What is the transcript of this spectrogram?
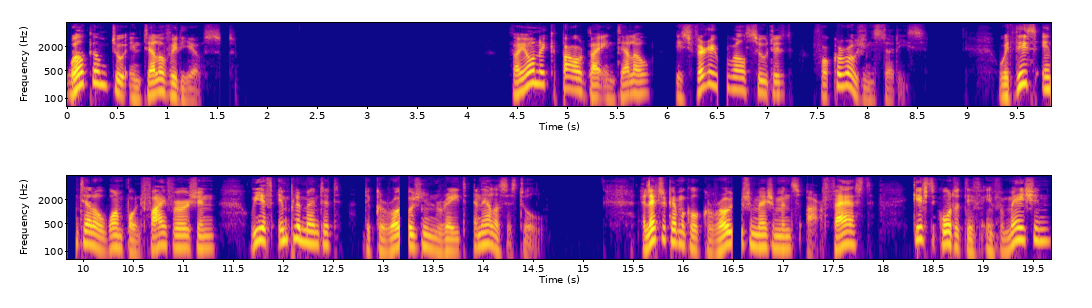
Welcome to Intello videos. Vionic powered by Intello is very well suited for corrosion studies. With this Intello 1.5 version, we have implemented the corrosion rate analysis tool. Electrochemical corrosion measurements are fast, gives the quantitative information,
